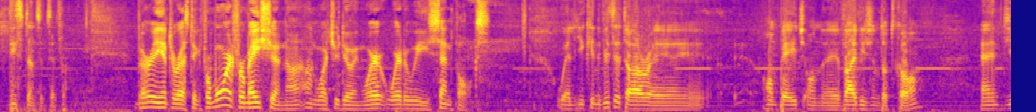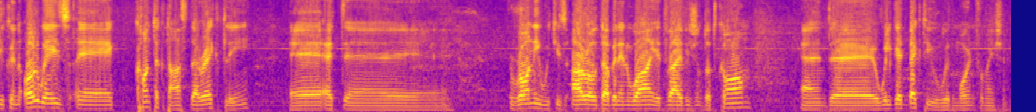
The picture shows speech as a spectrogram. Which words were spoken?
distance, etc. Very interesting. For more information on, on, what you're doing, where, where do we send folks? Well, you can visit our uh, homepage on uh, vayavision.com and you can always uh, contact us directly uh, at uh, Ronny, which is R-O-N-N-Y at vayavision.com and uh, we'll get back to you with more information.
